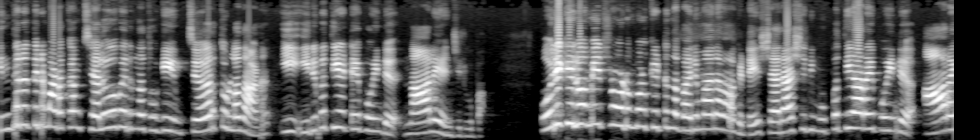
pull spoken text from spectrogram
ഇന്ധനത്തിനും അടക്കം ചെലവ് വരുന്ന തുകയും ചേർത്തുള്ളതാണ് ഈ ഇരുപത്തിയെട്ട് പോയിന്റ് നാല് അഞ്ച് രൂപ. ഒരു കിലോമീറ്റർ ഓടുമ്പോൾ കിട്ടുന്ന വരുമാനമാകട്ടെ ശരാശരി മുപ്പത്തിയാറ് പോയിന്റ് ആറ്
